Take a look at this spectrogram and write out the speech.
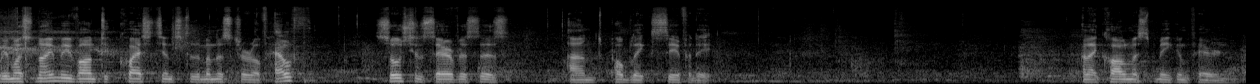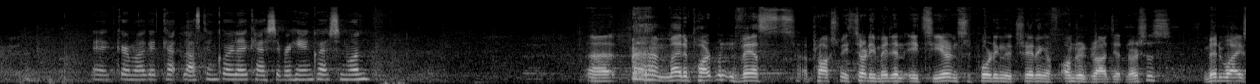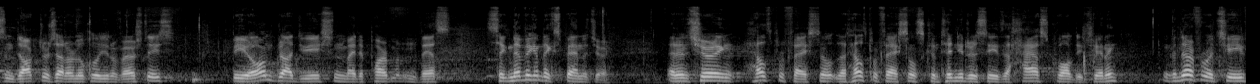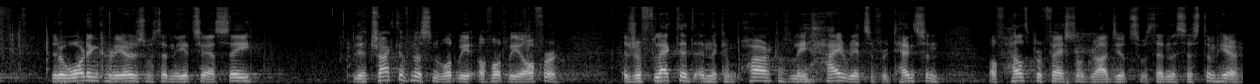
We must now move on to questions to the Minister of Health, Social Services and Public Safety. And I call Ms Megan Fearon. Uh, Gurmagad Laskin Corla Keshiver question one. Uh, my department invests approximately 30 million each year in supporting the training of undergraduate nurses, midwives and doctors at our local universities. Beyond graduation, my department invests significant expenditure in ensuring health that health professionals continue to receive the highest quality training and can therefore achieve the rewarding careers within the HSC. The attractiveness what we, of what we offer is reflected in the comparatively high rates of retention of health professional graduates within the system here.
